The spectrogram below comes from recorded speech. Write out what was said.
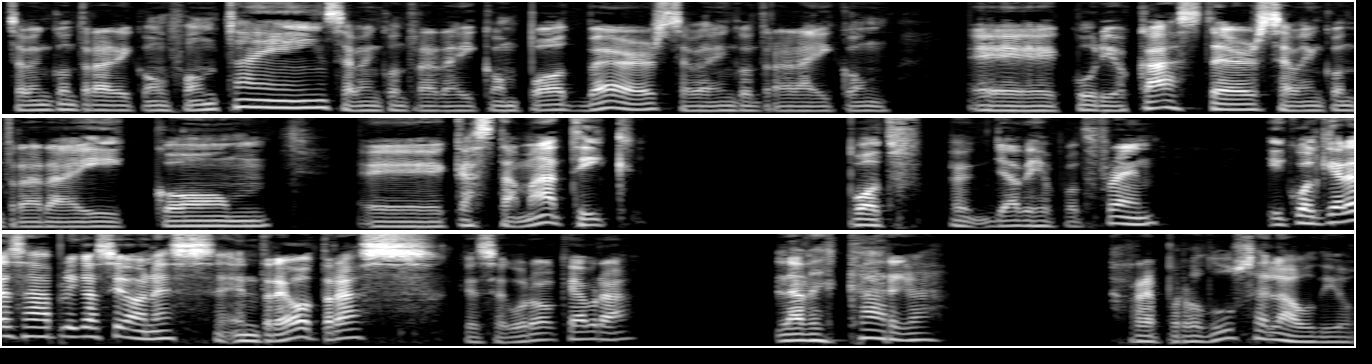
Se va a encontrar ahí con Fontaine, se va a encontrar ahí con Podverse, se va a encontrar ahí con eh, Curiocaster, se va a encontrar ahí con eh, Castamatic, Pod, eh, ya dije Podfriend, y cualquiera de esas aplicaciones, entre otras, que seguro que habrá, la descarga, reproduce el audio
